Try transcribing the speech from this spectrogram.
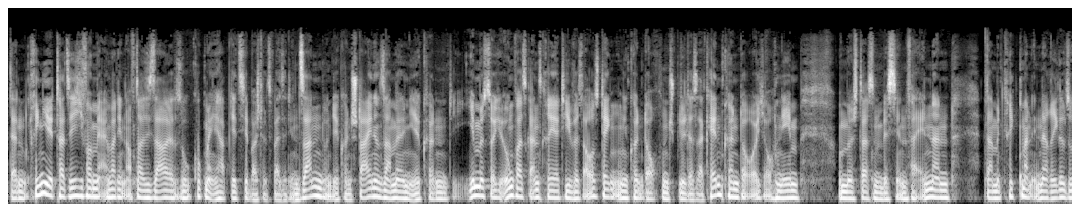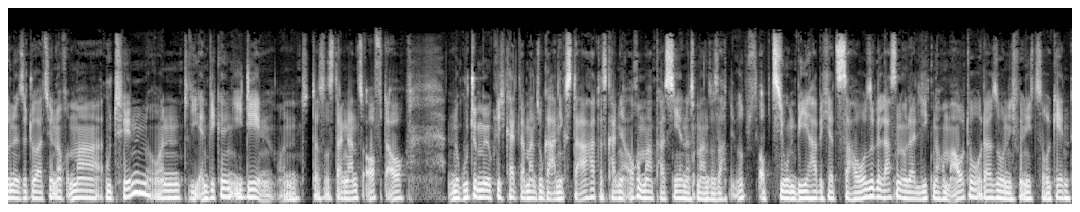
dann kriegen die tatsächlich von mir einfach den Auftrag, dass ich sage, so guck mal, ihr habt jetzt hier beispielsweise den Sand und ihr könnt Steine sammeln, ihr könnt, ihr müsst euch irgendwas ganz Kreatives ausdenken, ihr könnt auch ein Spiel, das erkennt, könnt ihr euch auch nehmen und müsst das ein bisschen verändern. Damit kriegt man in der Regel so eine Situation auch immer gut hin und die entwickeln Ideen und das ist dann ganz oft auch eine gute Möglichkeit, wenn man so gar nichts da hat. Das kann ja auch immer passieren, dass man so sagt, ups, Option B habe ich jetzt zu Hause gelassen oder liegt noch im Auto oder so und ich will nicht zurückgehen.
